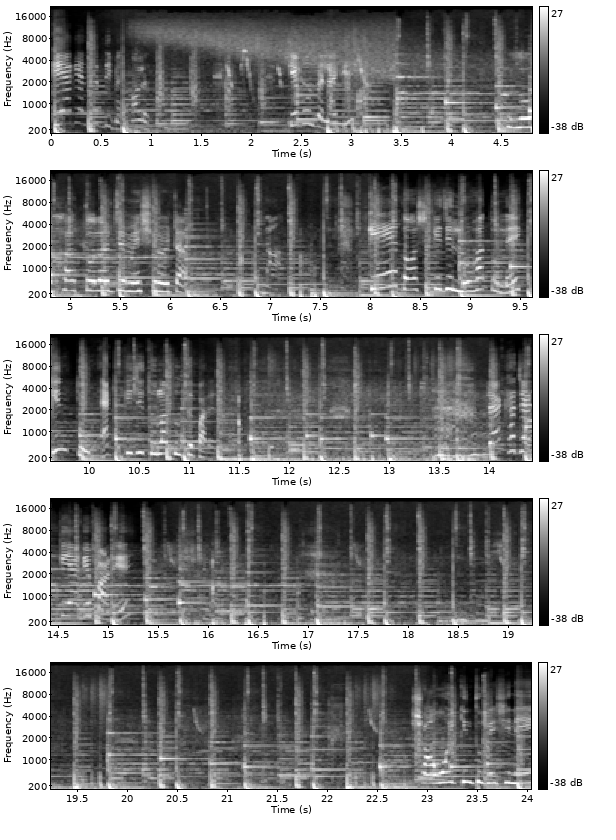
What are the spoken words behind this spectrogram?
কে আগে অ্যান্সার দিবেন? বলেন। কে বলবেন আগে? লোহা তোলার যে মেশিন ওইটা। না। কে দশ কেজি লোহা তোলে কিন্তু কিন্তু বেশি নেই।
